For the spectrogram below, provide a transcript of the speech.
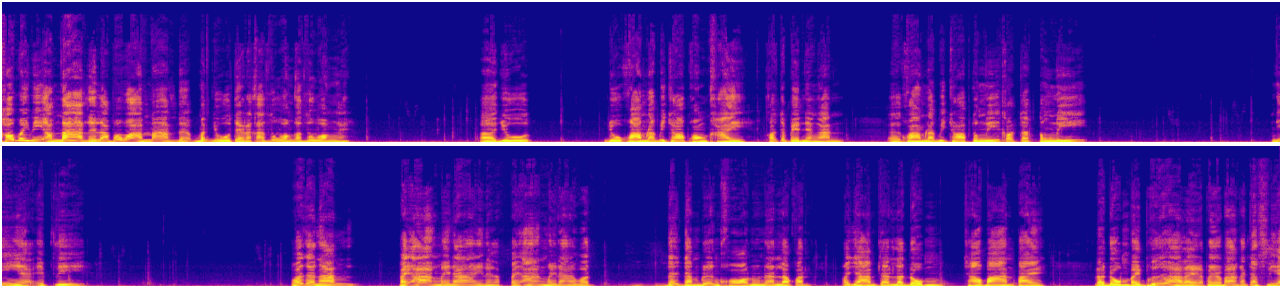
เขาไม่มีอำนาจเลยล่ะเพราะว่าอำนาจเนี่ยมันอยู่แต่ละกระทรวงกระทรวงไงเอออยู่อยู่ความรับผิดชอบของใครเขาจะเป็นอย่างนั้น เออความรับผิดชอบตรงนี้ก็จะตรงนี้ นี่ไงเอฟซีเพราะฉะนั้นไปอ้างไม่ได้นะครับ ไปอ้างไม่ได้ว่า ได้ดำเรื่องขอนู่นนั่น แล้วก็พยายามจะระดมชาวบ้านไประดมไปเพื่ออะไรล่ะชาวบ้านก็จะเสีย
